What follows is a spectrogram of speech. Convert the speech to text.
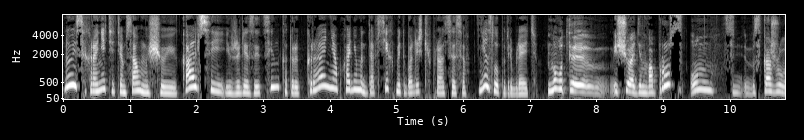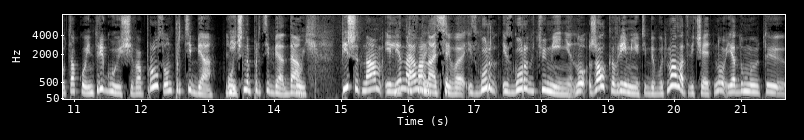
Ну и сохраните тем самым еще и кальций, и железо, и цинк, которые крайне необходимы для всех метаболических процессов. Не злоупотребляйте. Ну вот еще один вопрос, он, скажу, такой интригующий вопрос, он про тебя, Ой. лично про тебя, да. Ой, Пишет нам Елена Давайте. Афанасьева из, гор- из города Тюмени. Ну, жалко, времени у тебя будет мало отвечать, но я думаю, ты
